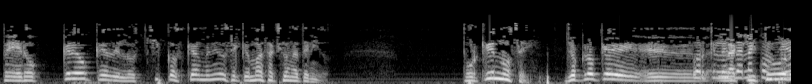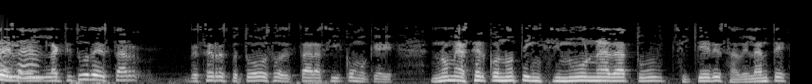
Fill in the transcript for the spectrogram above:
pero creo que de los chicos que han venido es el que más acción ha tenido. ¿Por qué? No sé. Yo creo que eh, la, actitud, la actitud de estar de ser respetuoso, de estar así como que no me acerco, no te insinúo nada, tú si quieres, adelante.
